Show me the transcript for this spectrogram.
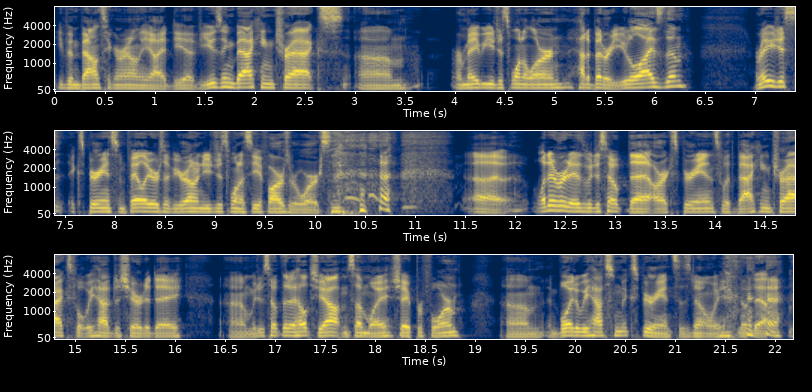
you've been bouncing around the idea of using backing tracks, um, or maybe you just want to learn how to better utilize them, or maybe you just experience some failures of your own and you just want to see if ours are worse. uh, whatever it is, we just hope that our experience with backing tracks, what we have to share today, um, we just hope that it helps you out in some way, shape, or form. Um, and boy, do we have some experiences, don't we? No doubt.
